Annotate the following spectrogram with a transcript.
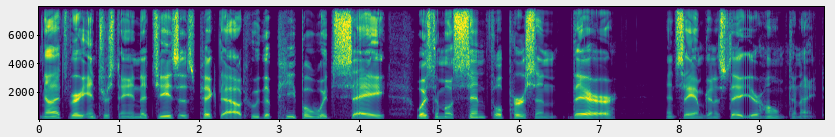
Now, that's very interesting that Jesus picked out who the people would say was the most sinful person there and say, I'm going to stay at your home tonight.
